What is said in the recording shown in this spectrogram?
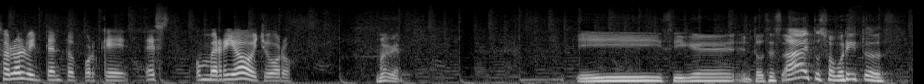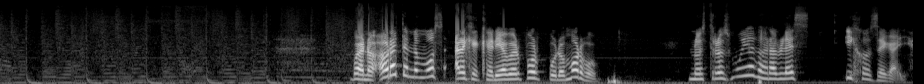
Solo lo intento porque es o me río o lloro. Muy bien. Y sigue. Entonces. ¡Ay, tus favoritos! Bueno, ahora tenemos al que quería ver por puro morbo. Nuestros muy adorables hijos de Gaia.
